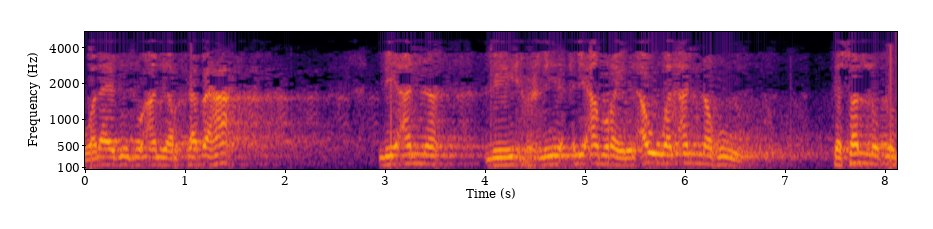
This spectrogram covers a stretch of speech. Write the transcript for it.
ولا يجوز أن يركبها لأن لأمرين. الأول أنه تسلط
